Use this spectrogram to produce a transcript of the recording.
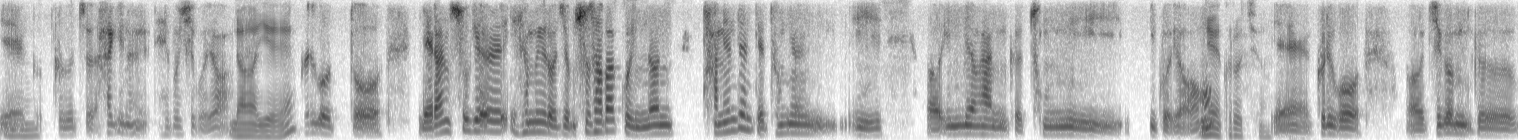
예, 음. 그, 좀 확인을 해보시고요. 아, 예. 그리고 또 내란 수결 혐의로 지금 수사받고 있는 파면된 대통령이 어, 임명한 그 총리이고요. 예, 그렇죠. 예, 그리고 어 지금 그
